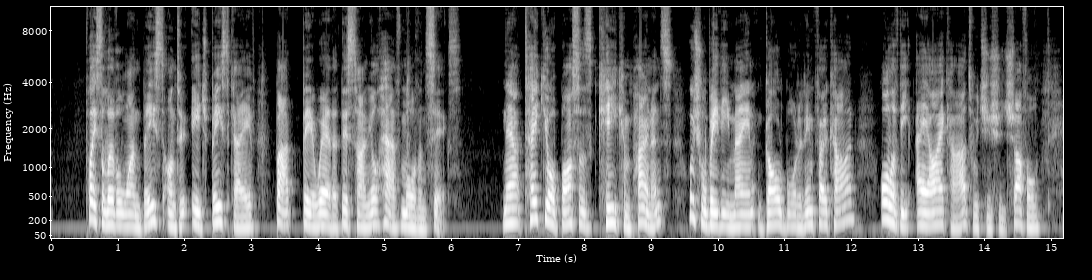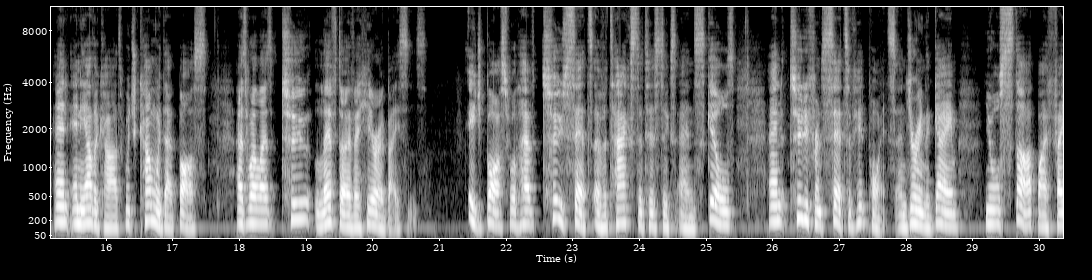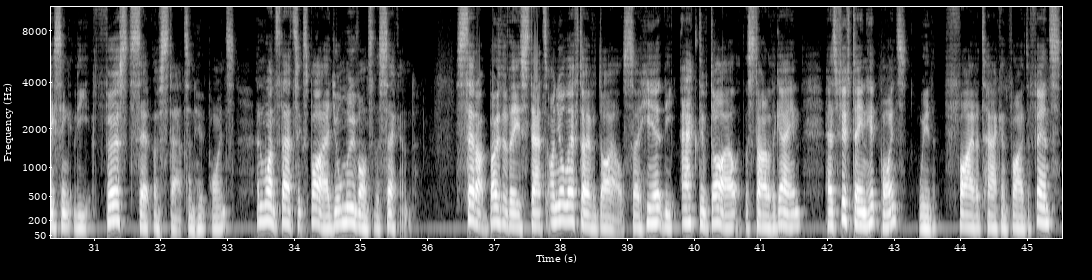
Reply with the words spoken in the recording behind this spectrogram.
Place a level 1 beast onto each beast cave, but be aware that this time you'll have more than 6. Now take your boss's key components, which will be the main gold bordered info card, all of the AI cards which you should shuffle, and any other cards which come with that boss, as well as two leftover hero bases. Each boss will have two sets of attack statistics and skills, and two different sets of hit points, and during the game you will start by facing the first set of stats and hit points, and once that's expired, you'll move on to the second. Set up both of these stats on your leftover dials. So here, the active dial at the start of the game has 15 hit points with 5 attack and 5 defense,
